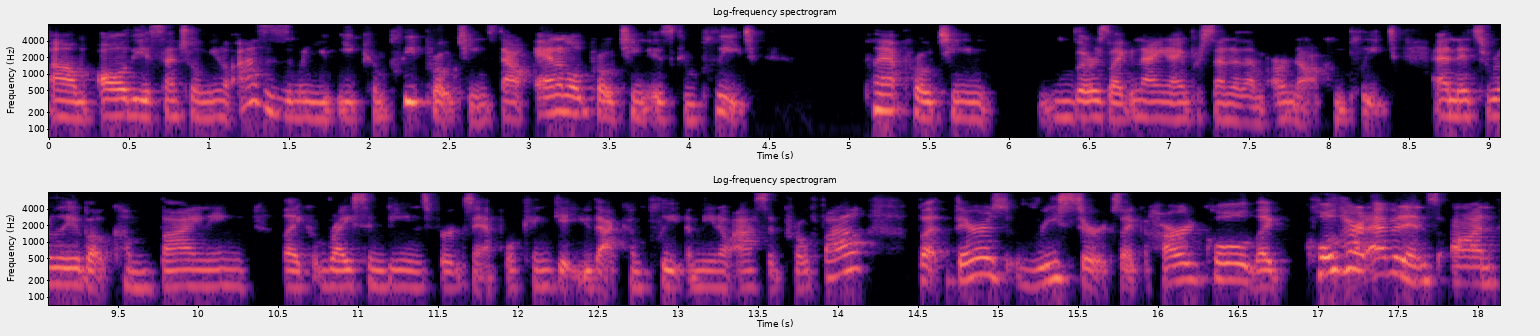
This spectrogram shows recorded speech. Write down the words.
um, all the essential amino acids when you eat complete proteins. Now animal protein is complete. Plant protein there's like 99% of them are not complete. And it's really about combining like rice and beans for example can get you that complete amino acid profile. But there's research like hard cold like cold hard evidence on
